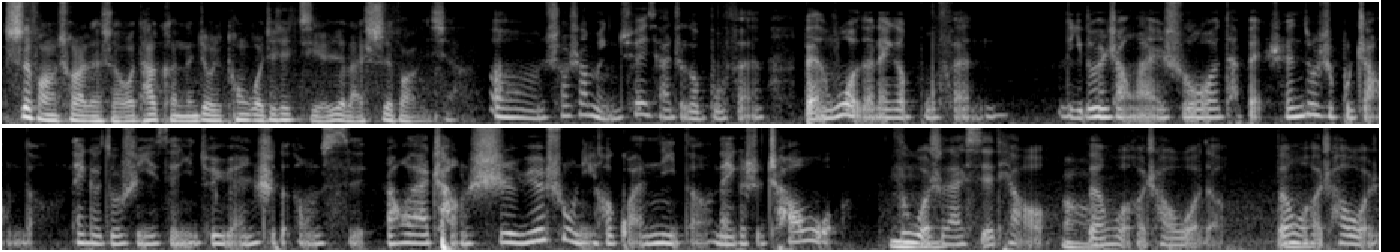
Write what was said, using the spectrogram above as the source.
释放出来的时候，他可能就是通过这些节日来释放一下。嗯，稍稍明确一下这个部分，本我的那个部分，理论上来说，它本身就是不长的，那个就是一些你最原始的东西，然后来尝试约束你和管你的那个是超我。自我是来协调哦本我和超我的，本我和超我是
